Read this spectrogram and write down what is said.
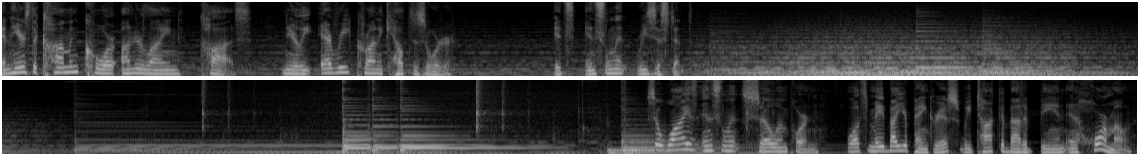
And here's the common core underlying cause nearly every chronic health disorder. It's insulin resistant. So, why is insulin so important? Well, it's made by your pancreas. We talked about it being a hormone.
